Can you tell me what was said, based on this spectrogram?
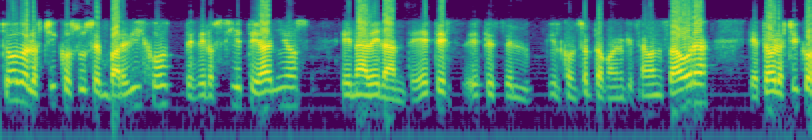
todos los chicos usen barbijos desde los 7 años en adelante. Este es, este es el, concepto con el que se avanza ahora, que todos los chicos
